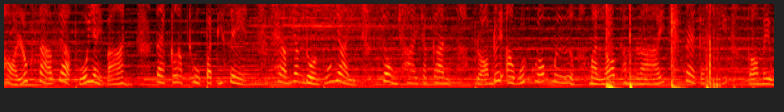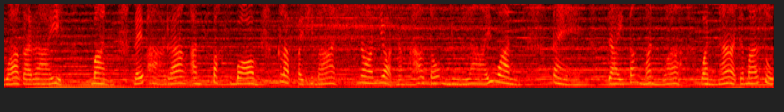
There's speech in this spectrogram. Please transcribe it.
ขอลูกสาวจากผู้ใหญ่บ้าน แต่กลับถูกปฏิเสธ แถมยังโดนผู้ใหญ่ ส่งชายชะกัน พร้อมด้วยอาวุธครบมือมาลอบทำร้าย แต่กะทิก็ไม่ว่าอะไร มันได้ผ่าร่างอันสปักสบอมกลับไปที่บ้าน นอนหยอดน้ำข้าวต้มอยู่หลายวัน แต่ใจตั้งมั่นว่า วันหน้าจะมาสู่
